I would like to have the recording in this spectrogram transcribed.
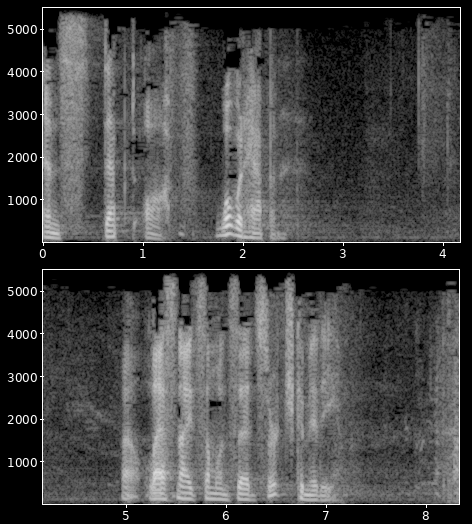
and stepped off? What would happen? Well, last night someone said, search committee.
